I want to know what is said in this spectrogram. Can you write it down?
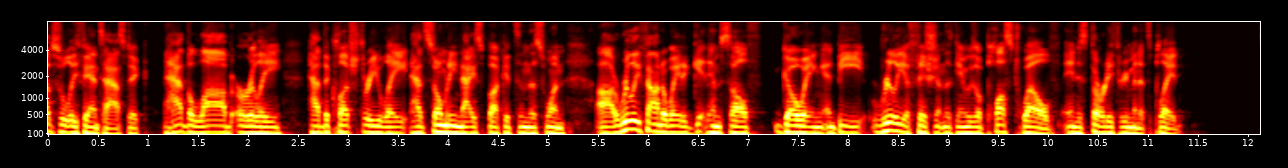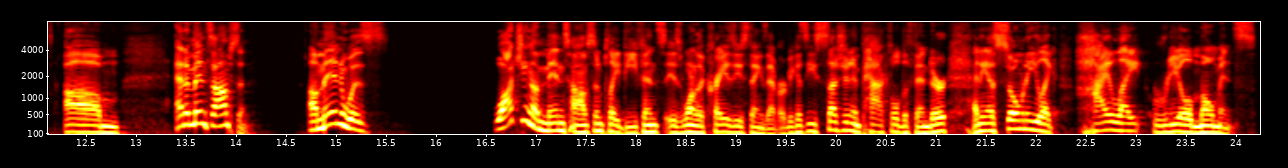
absolutely fantastic. Had the lob early, had the clutch three late, had so many nice buckets in this one. Uh, really found a way to get himself going and be really efficient in this game. He was a plus 12 in his 33 minutes played. Um, and Amen Thompson. Amen was watching Amen Thompson play defense is one of the craziest things ever because he's such an impactful defender and he has so many like highlight reel moments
